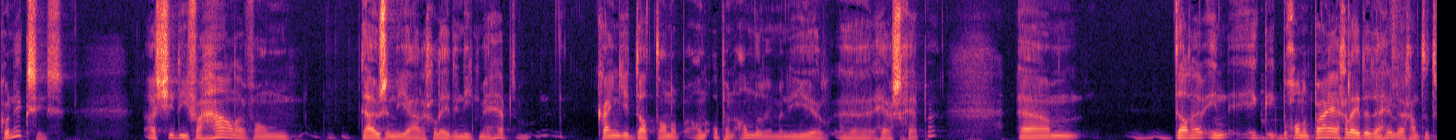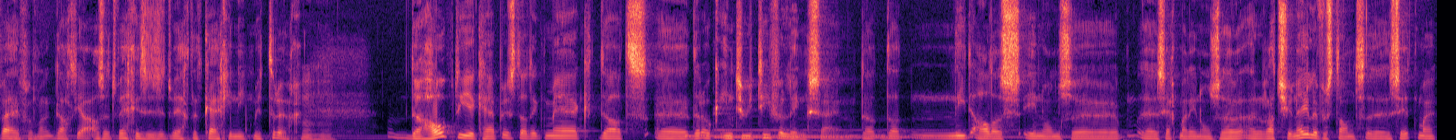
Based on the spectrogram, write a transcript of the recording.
connecties. Als je die verhalen van duizenden jaren geleden niet meer hebt, kan je dat dan op, op een andere manier uh, herscheppen. Um, dan in, ik, ik, begon een paar jaar geleden daar heel erg aan te twijfelen. Maar ik dacht, ja, als het weg is, is het weg. Dat krijg je niet meer terug. -hmm de hoop die ik heb is dat ik merk dat uh, er ook intuïtieve links zijn. Dat, dat niet alles in onze, uh, zeg maar in onze rationele verstand uh, zit, maar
